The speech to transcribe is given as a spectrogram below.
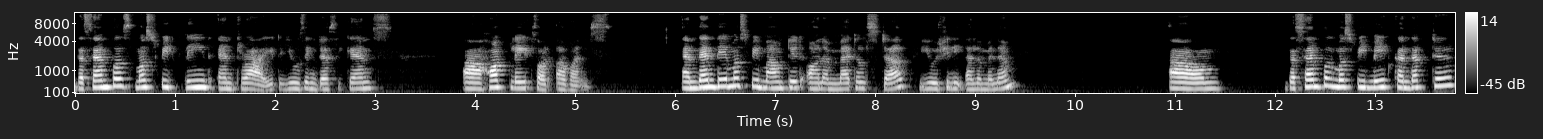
The samples must be cleaned and dried using desiccants, uh, hot plates, or ovens. And then they must be mounted on a metal stub, usually aluminum. Um, the sample must be made conductive,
